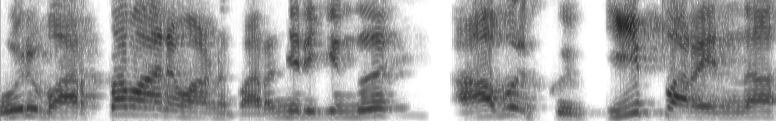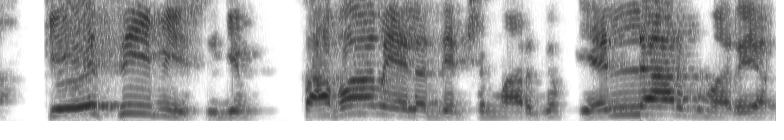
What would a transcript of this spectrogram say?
ഒരു വർത്തമാനമാണ് പറഞ്ഞിരിക്കുന്നത്. അവ ഈ പറയുന്ന കെ സി ബി സിക്കും സഭാ മേലധ്യക്ഷന്മാർക്കും എല്ലാവർക്കും അറിയാം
